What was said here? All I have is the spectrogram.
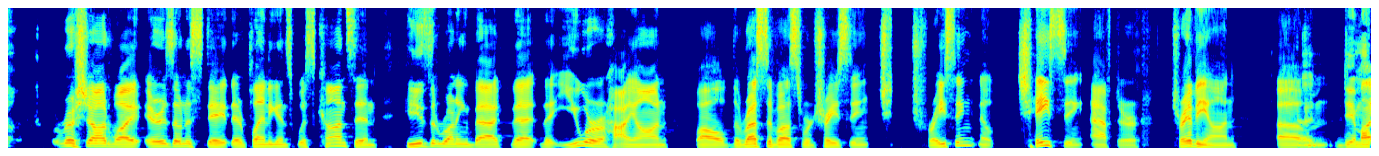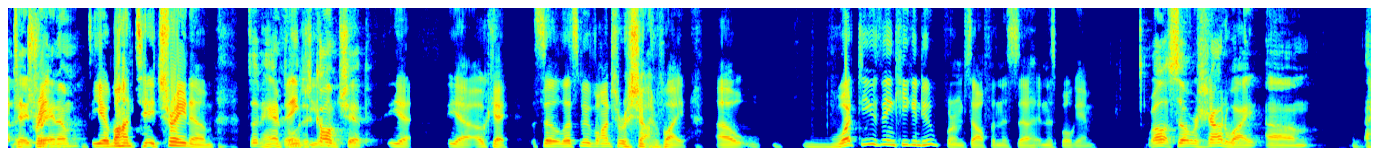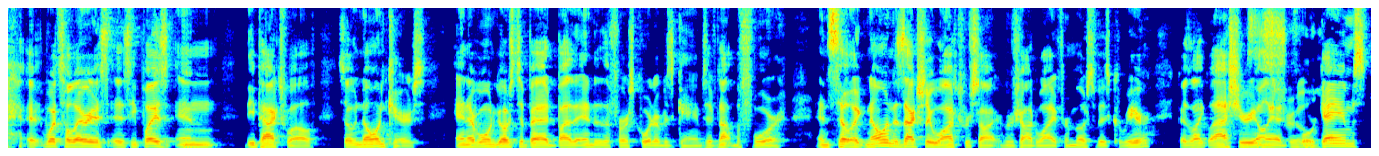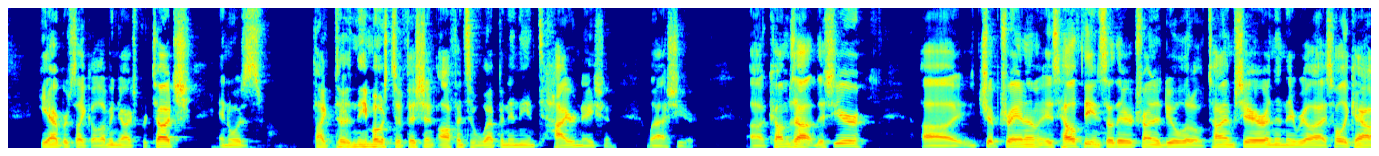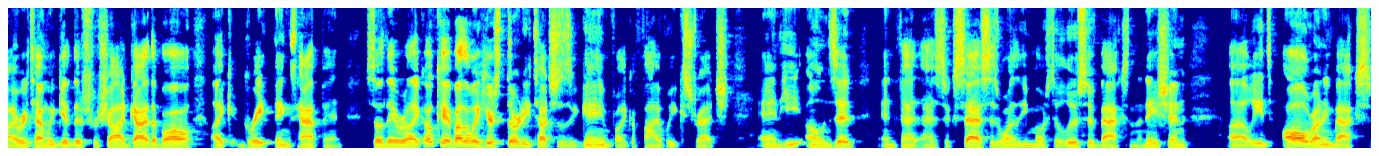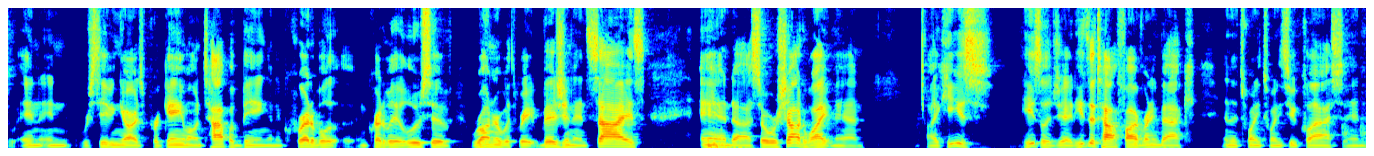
Rachaad White, Arizona State, they're playing against Wisconsin. He's the running back that that you were high on, while the rest of us were tracing, ch- tracing, no, chasing after Trevion. uh, Um, DeaMonte Tra- train him. DeaMonte Trayanum. It's a handful. Thank Just you. call him Chip. Yeah, yeah, okay. So let's move on to Rachaad White. Uh, what do you think he can do for himself in this uh, in this bowl game? Well, so Rachaad White, um, what's hilarious is he plays in the Pac-12, so no one cares, and everyone goes to bed by the end of the first quarter of his games, if not before. And so, like, no one has actually watched Rachaad, Rachaad White for most of his career because, like, last year he only had true. four games. He averaged like 11 yards per touch and was like the, the most efficient offensive weapon in the entire nation last year. Uh, comes out this year. Uh, Chip Trayanum is healthy, and so they're trying to do a little timeshare. And then they realize, holy cow! Every time we give this Rachaad guy the ball, like great things happen. So they were like, okay, by the way, here's 30 touches a game for like a five week stretch, and he owns it and has success as one of the most elusive backs in the nation. Uh, leads all running backs in in receiving yards per game, on top of being an incredible, incredibly elusive runner with great vision and size. And uh, so Rachaad White, man, like he's he's legit. He's a top five running back in the 2022 class, and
